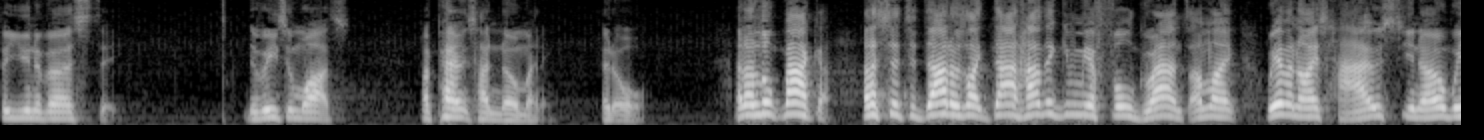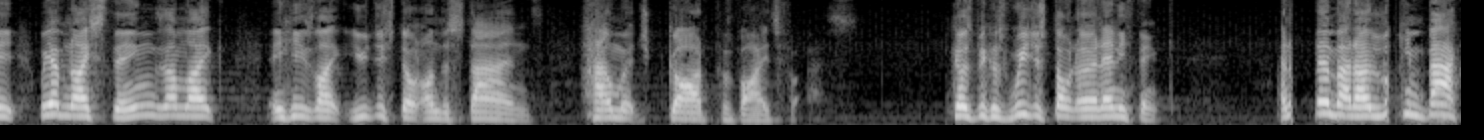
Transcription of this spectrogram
for university. The reason was my parents had no money at all. And I look back And I said to dad, I was like, Dad, how are they giving me a full grant? I'm like, we have a nice house, you know, we, we have nice things. I'm like, he's like, you just don't understand how much God provides for us. Because, because we just don't earn anything. And I remember, I'm looking back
